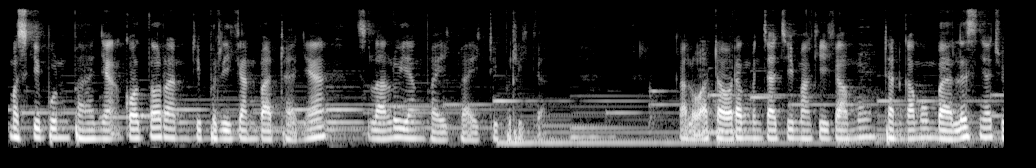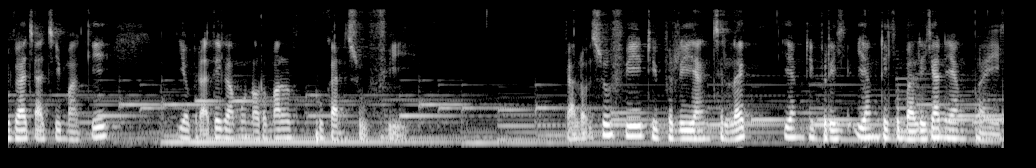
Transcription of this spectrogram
meskipun banyak kotoran diberikan padanya, selalu yang baik-baik diberikan. Kalau ada orang mencaci maki kamu dan kamu balesnya juga caci maki, ya berarti kamu normal bukan sufi. Kalau sufi diberi yang jelek, yang diberi yang dikembalikan yang baik.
